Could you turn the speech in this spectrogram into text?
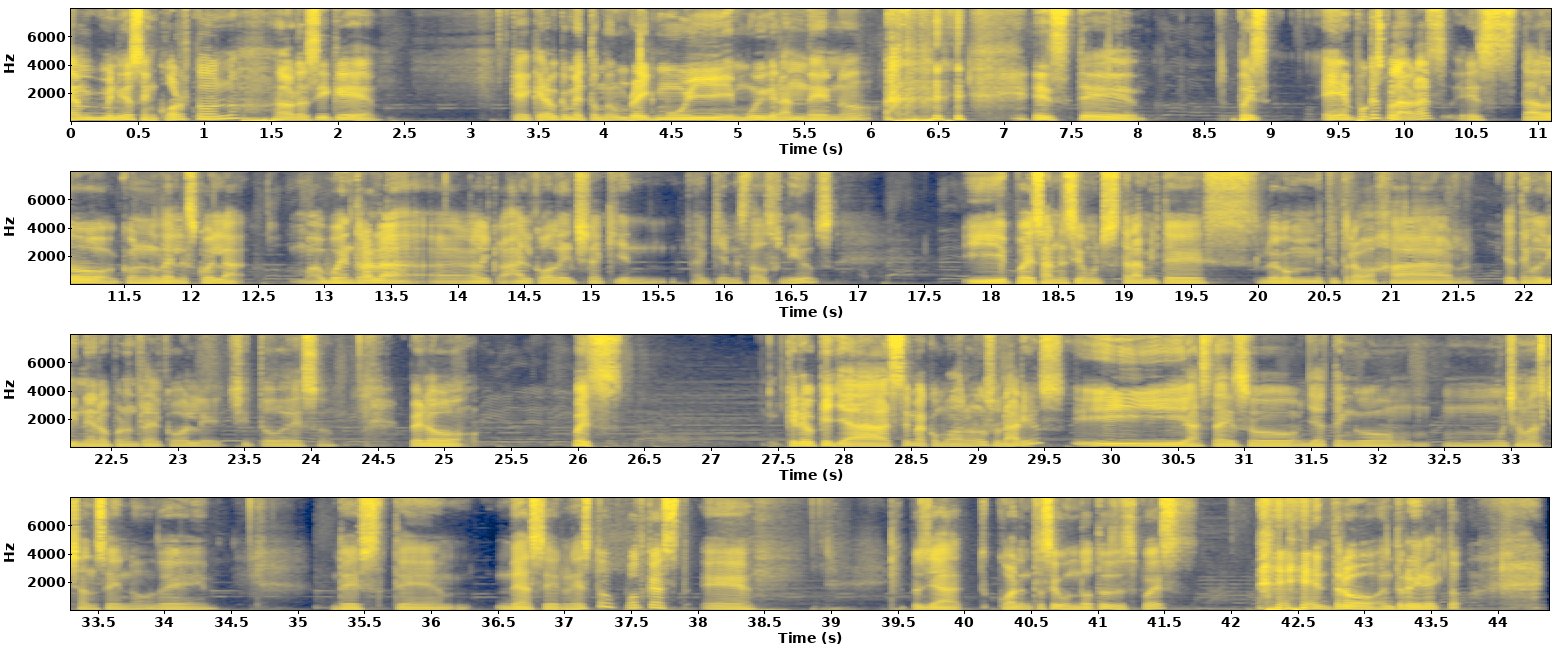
Bienvenidos en corto, ¿no? Ahora sí que. Que creo que me tomé un break muy, muy grande, ¿no? este. Pues, en pocas palabras, he estado con lo de la escuela. Voy a entrar al college aquí en, aquí en Estados Unidos. Y pues han sido muchos trámites. Luego me metí a trabajar. Ya tengo el dinero para entrar al college y todo eso. Pero, pues, creo que ya se me acomodaron los horarios y hasta eso ya tengo mucha más chance, ¿no? De, este, de hacer esto, podcast. Eh, pues ya 40 segundotes después entro, entro directo.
